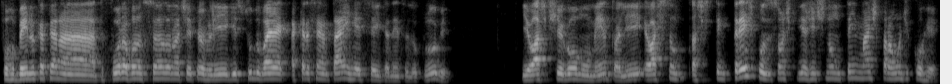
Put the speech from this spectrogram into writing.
for bem no campeonato, for avançando na Champions League, isso tudo vai acrescentar em receita dentro do clube. E eu acho que chegou o momento ali. Eu acho que são, acho que tem três posições que a gente não tem mais para onde correr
